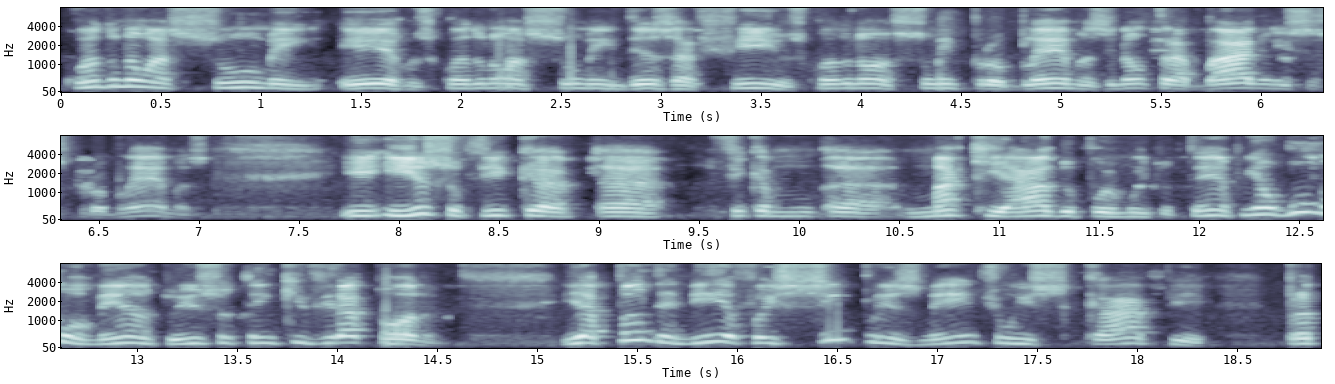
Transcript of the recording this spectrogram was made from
quando não assumem erros, quando não assumem desafios, quando não assumem problemas e não trabalham esses problemas, e, e isso fica, uh, fica uh, maquiado por muito tempo, em algum momento isso tem que vir à tona. E a pandemia foi simplesmente um escape para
